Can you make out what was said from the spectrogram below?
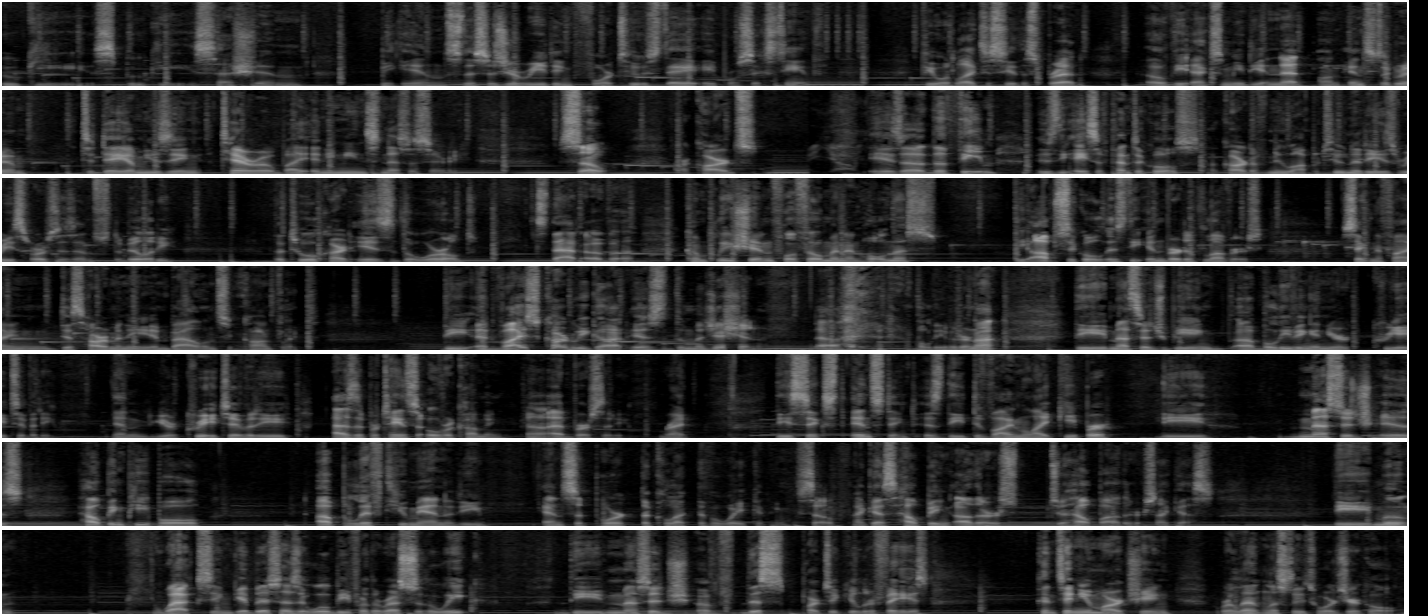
Ookie Spooky Session begins. This is your reading for Tuesday, April 16th. If you would like to see the spread, LVX Media Net on Instagram. Today I'm using Tarot by any means necessary. So, our cards is uh, the theme is the Ace of Pentacles, a card of new opportunities, resources, and stability. The tool card is the World. It's that of uh, completion, fulfillment, and wholeness. The obstacle is the inverted lovers, signifying disharmony, imbalance, and conflict. The advice card we got is the magician, uh, believe it or not. The message being uh, believing in your creativity and your creativity as it pertains to overcoming uh, adversity, right? The sixth instinct is the divine light keeper. The message is helping people uplift humanity and support the collective awakening. So, I guess helping others to help others, I guess. The moon, waxing gibbous as it will be for the rest of the week. The message of this particular phase continue marching relentlessly towards your goal.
